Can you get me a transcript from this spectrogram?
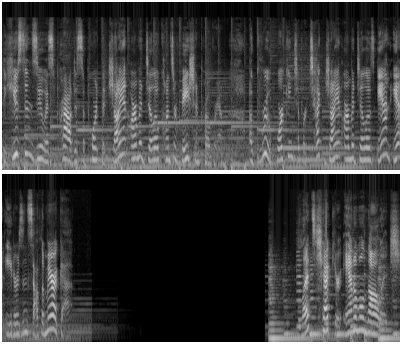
The Houston Zoo is proud to support the Giant Armadillo Conservation Program, a group working to protect giant armadillos and anteaters in South America. Let's check your animal knowledge.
